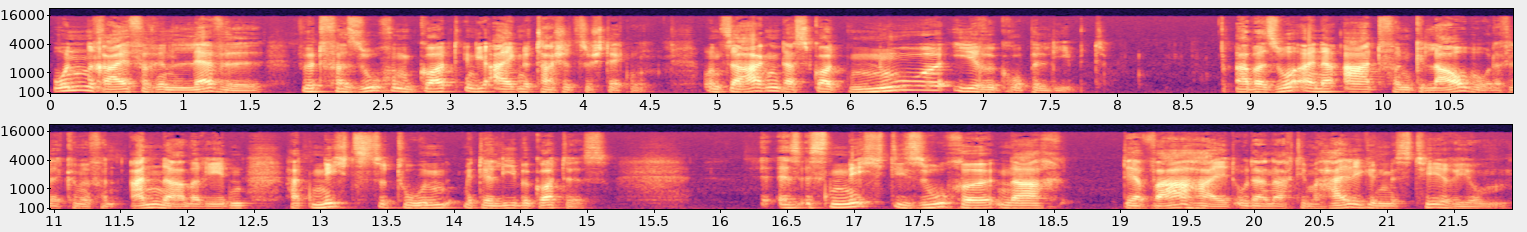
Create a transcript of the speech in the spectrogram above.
unreiferen Level wird versuchen, Gott in die eigene Tasche zu stecken und sagen, dass Gott nur ihre Gruppe liebt. Aber so eine Art von Glaube oder vielleicht können wir von Annahme reden, hat nichts zu tun mit der Liebe Gottes. Es ist nicht die Suche nach der Wahrheit oder nach dem heiligen Mysterium.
